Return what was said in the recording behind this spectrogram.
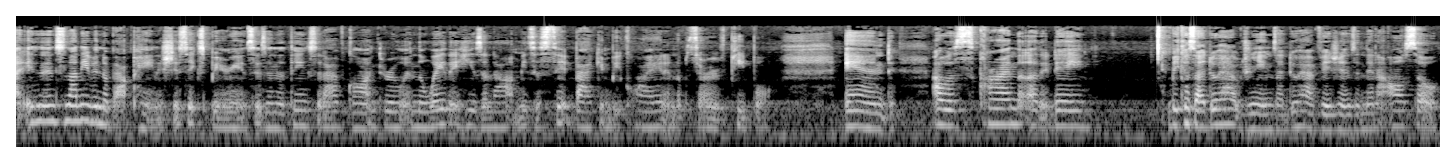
it's not even about pain. It's just experiences and the things that I've gone through and the way that He's allowed me to sit back and be quiet and observe people. And I was crying the other day because I do have dreams, I do have visions, and then I also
